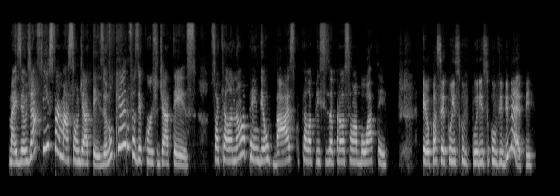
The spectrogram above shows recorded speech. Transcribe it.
mas eu já fiz formação de ATs, eu não quero fazer curso de ATs. Só que ela não aprendeu o básico que ela precisa para ela ser uma boa AT. Eu passei com isso, por isso com o VibMap.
